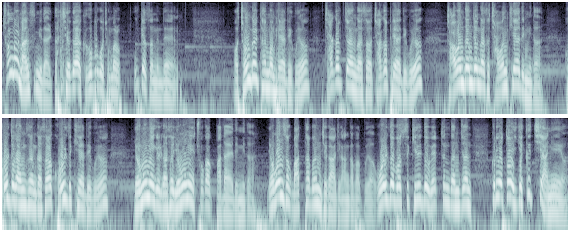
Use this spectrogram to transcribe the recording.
정말 많습니다. 일단 제가 그거 보고 정말 웃겼었는데 어, 정글 탐험 해야 되고요. 작업장 가서 작업해야 되고요. 자원 던전 가서 자원 캐야 됩니다. 골드 강선 가서 골드 캐야 되고요. 영웅의 길 가서 영웅의 조각 받아야 됩니다. 영원석 마탑은 제가 아직 안 가봤고요. 월드보스 길드 웹툰 던전 그리고 또 이게 끝이 아니에요.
